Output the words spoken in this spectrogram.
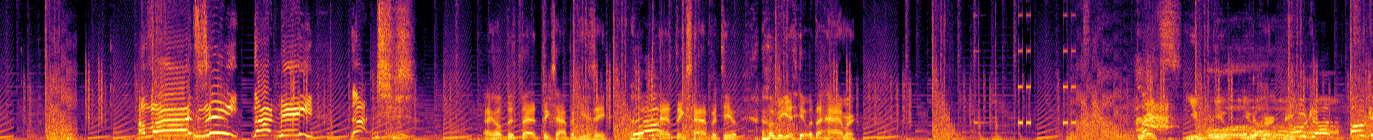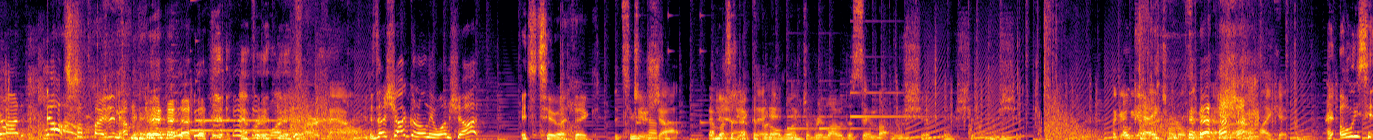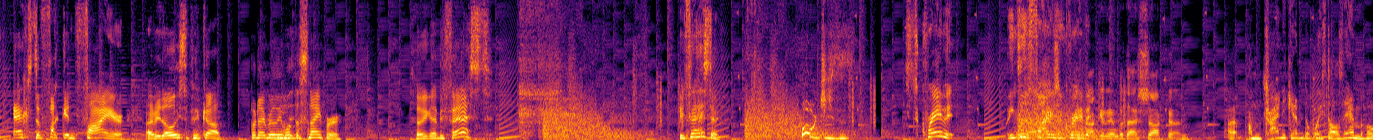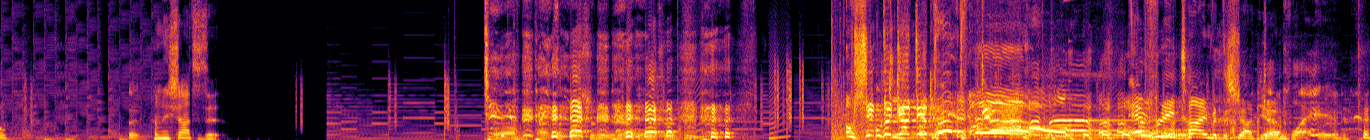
Avon Z, not me. Not. I hope this bad things happen to you, Z. I hope bad things happen to you. I hope you get hit with a hammer. Ritz, you you you hurt me. Oh god! Oh god! No! I didn't have. a Everyone is hurt now. Is that shotgun only one shot? It's two, I think. It's two shot. I must have picked up an hit- old You one. have to reload with the same button. Oh shit! Oh shit! Oh shit! Like, Okay. got turtles in your head. I don't like it. I always hit X to fucking fire. I mean, always to pick up. But I really want the sniper. So you gotta be fast. Be faster. Oh Jesus! Just grab it. Wait until it fires and grab Not it. getting in with that shotgun. I, I'm trying to get him to waste all his ammo. How many shots is it? Well, that's a question you're gonna have to answer. Oh shit, the goddamn pump! Every time with the Get shotgun. played.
